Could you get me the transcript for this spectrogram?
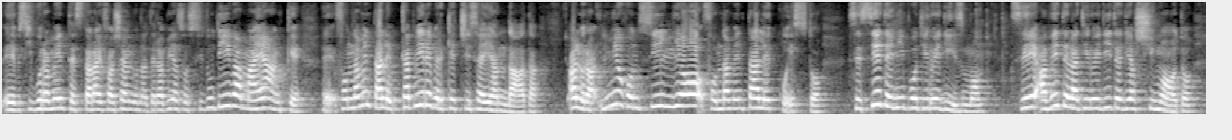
eh, sicuramente starai facendo una terapia sostitutiva, ma è anche eh, fondamentale capire perché ci sei andata. Allora, il mio consiglio fondamentale è questo. Se siete in ipotiroidismo, se avete la tiroidite di Hashimoto,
